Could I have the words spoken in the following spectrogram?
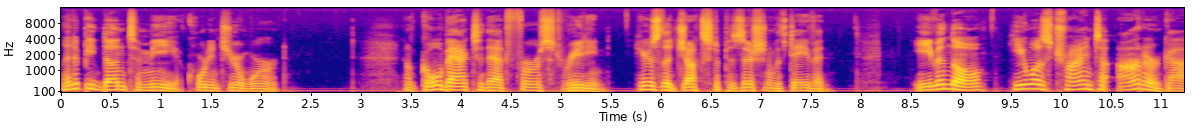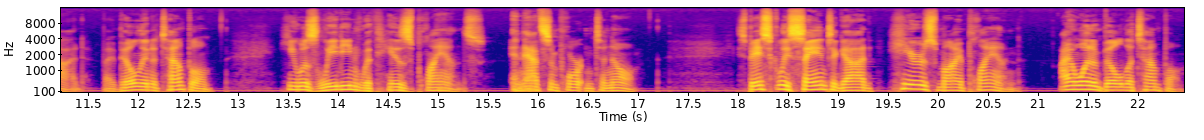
Let it be done to me according to your word. Now go back to that first reading. Here's the juxtaposition with David. Even though he was trying to honor God by building a temple, he was leading with his plans. And that's important to know. He's basically saying to God, Here's my plan. I want to build a temple.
